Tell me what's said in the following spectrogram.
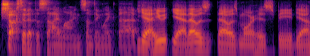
chucks it at the sideline, something like that. Yeah, but, he yeah that was that was more his speed. Yeah.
